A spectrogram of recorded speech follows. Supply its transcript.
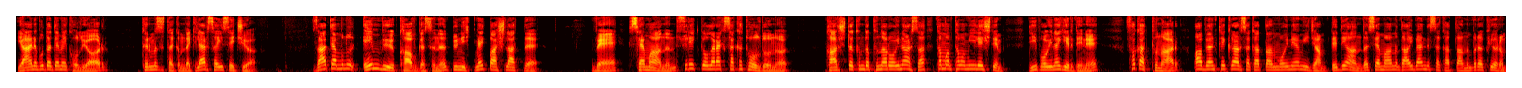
Yani bu da demek oluyor kırmızı takımdakiler sayı seçiyor. Zaten bunun en büyük kavgasını dün Hikmet başlattı. Ve Sema'nın sürekli olarak sakat olduğunu, karşı takımda Pınar oynarsa tamam tamam iyileştim deyip oyuna girdiğini, fakat Pınar Aa ben tekrar sakatlandım oynayamayacağım dediği anda Sema'nın dahi ben de sakatlandım bırakıyorum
